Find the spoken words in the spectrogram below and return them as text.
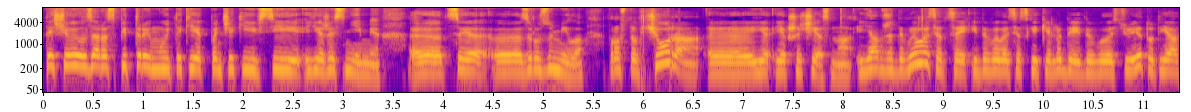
Те, що його зараз підтримують, такі як панчаки і всі єжеснімі, е, це е, зрозуміло. Просто вчора, е, якщо чесно, я вже дивилася це і дивилася, скільки людей дивилась цю є. Тут я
